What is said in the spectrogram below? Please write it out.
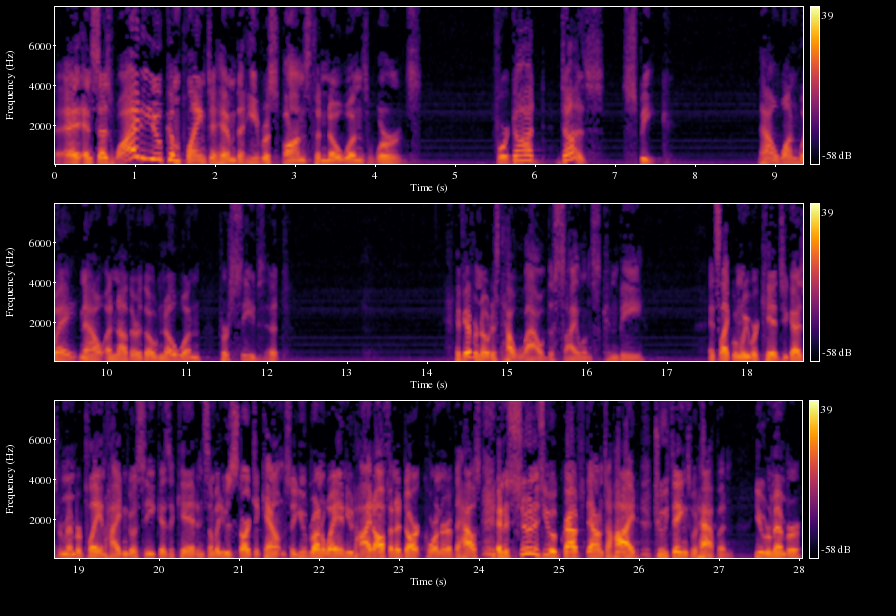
and, and says, Why do you complain to him that he responds to no one's words? For God does speak. Now one way, now another, though no one perceives it. Have you ever noticed how loud the silence can be? It's like when we were kids, you guys remember playing hide and go seek as a kid, and somebody would start to count, and so you'd run away and you'd hide off in a dark corner of the house, and as soon as you would crouch down to hide, two things would happen. You remember.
